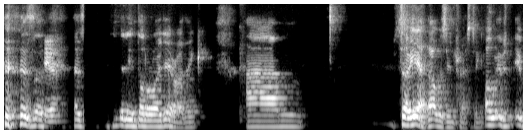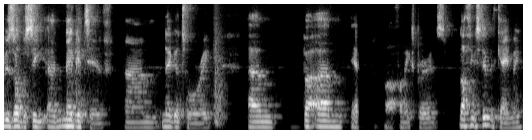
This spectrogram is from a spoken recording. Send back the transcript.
is a, Yeah. a million dollar idea, I think. Um, so yeah, that was interesting. Oh, it was, it was obviously uh, negative, um, negatory, um, but um, yeah, quite a fun experience. Nothing to do with gaming,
